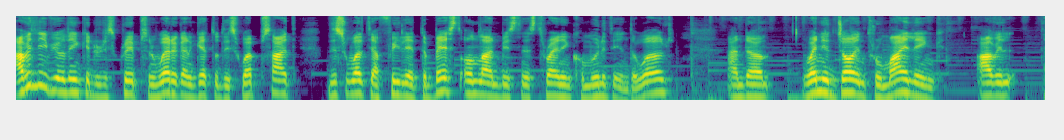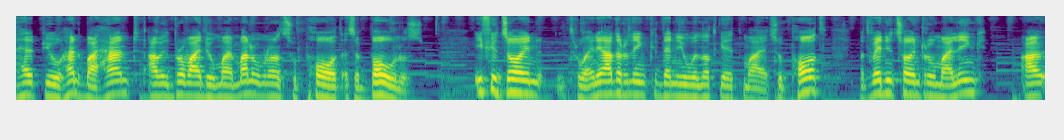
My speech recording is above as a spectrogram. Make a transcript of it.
I will leave you a link in the description where you can get to this website, this Wealthy Affiliate, the best online business training community in the world. And um, when you join through my link, I will help you hand by hand, I will provide you my one-on-one support as a bonus. If you join through any other link, then you will not get my support, but when you join through my link, I,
